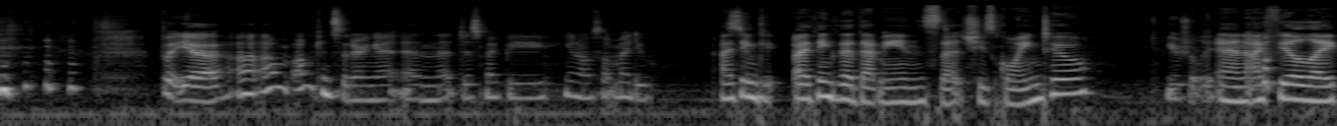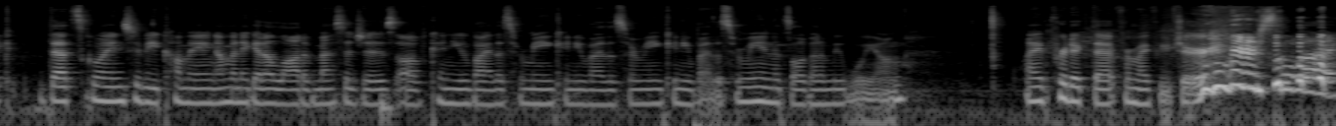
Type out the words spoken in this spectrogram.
but yeah I, I'm, I'm considering it and that just might be you know something I do I think I think that that means that she's going to usually and I feel like that's going to be coming. I'm going to get a lot of messages of can you buy this for me? Can you buy this for me? Can you buy this for me? And it's all going to be Woo Young. I predict that for my future. Where's the lie?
